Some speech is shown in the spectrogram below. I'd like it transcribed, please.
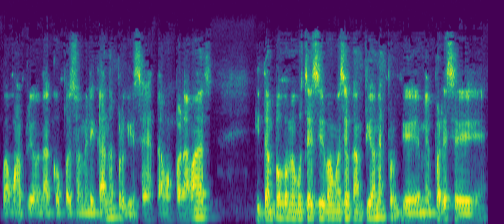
vamos a pelear una Copa Sudamericana porque quizás estamos para más. Y tampoco me gusta decir vamos a ser campeones porque me parece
